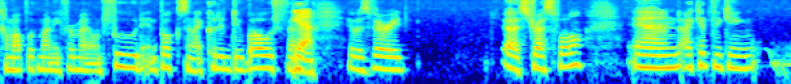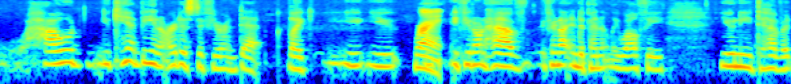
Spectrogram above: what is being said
come up with money for my own food and books, and I couldn't do both. And Yeah. it was very uh, stressful, and I kept thinking, how you can't be an artist if you're in debt. Like you, you Right. If you don't have, if you're not independently wealthy, you need to have a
